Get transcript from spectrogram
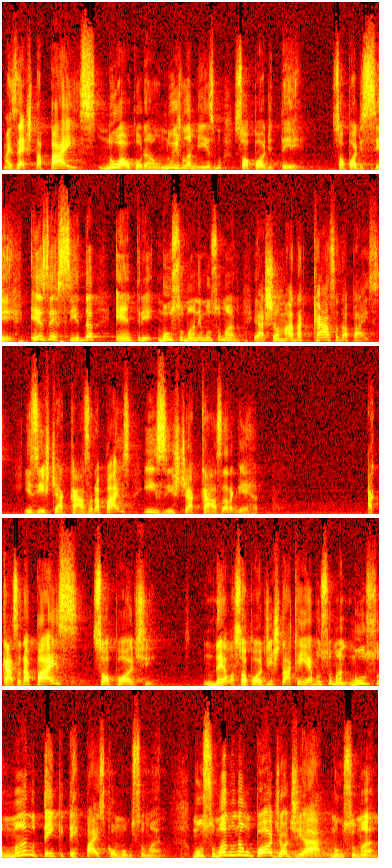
mas esta paz no Alcorão, no islamismo, só pode ter só pode ser exercida entre muçulmano e muçulmano. É a chamada casa da paz. Existe a casa da paz e existe a casa da guerra. A casa da paz só pode nela só pode estar quem é muçulmano. Muçulmano tem que ter paz com muçulmano. Muçulmano não pode odiar muçulmano.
